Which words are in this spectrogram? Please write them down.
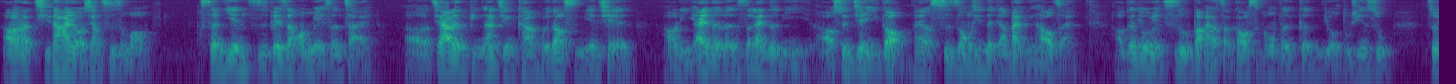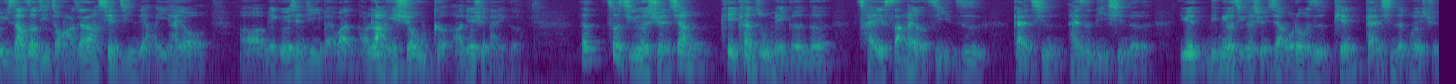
啊，那其他还有像是什么？神颜值配上完美身材，呃，家人平安健康，回到十年前，然后你爱的人深爱着你，然后瞬间移动，还有市中心的两百平豪宅，啊跟永远刺入棒，还要长高十公分，跟有读心术，就以上这几种啊，加上现金两亿，还有呃每个月现金一百万，然后让你选五个啊，你会选哪一个？那这几个选项可以看出每个人的财商，还有自己是感性还是理性的人，因为里面有几个选项，我认为是偏感性的人会选，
